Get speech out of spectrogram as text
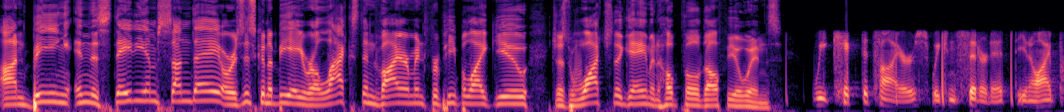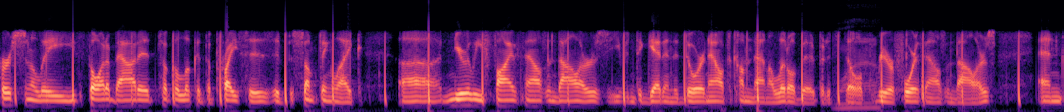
on being in the stadium Sunday, or is this going to be a relaxed environment for people like you? Just watch the game and hope Philadelphia wins. We kicked the tires. We considered it. You know, I personally thought about it, took a look at the prices. It was something like uh, nearly five thousand dollars even to get in the door. Now it's come down a little bit, but it's still wow. three or four thousand dollars and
